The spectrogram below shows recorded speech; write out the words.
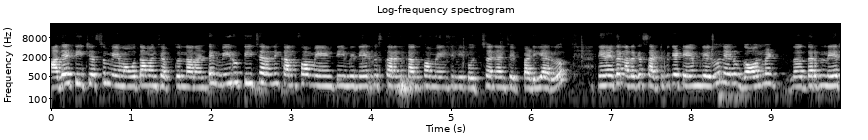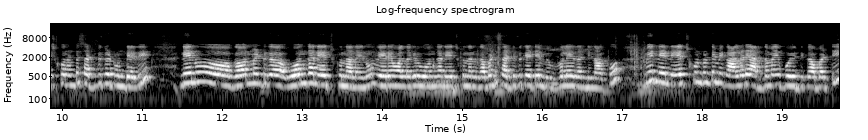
అదే టీచర్స్ మేము అవుతామని చెప్తున్నానంటే మీరు టీచర్ అని కన్ఫర్మ్ ఏంటి? మీరు నేర్పిస్తారని కన్ఫర్మ్ ఏంటి? మీకు వచ్చని అని చెప్పి అడిగారు. నేనైతే నా దగ్గర సర్టిఫికేట్ ఏం లేదు. నేను గవర్నమెంట్ తరపున నేర్చుకుని ఉంటే సర్టిఫికేట్ ఉండేది. నేను గవర్నమెంట్గా ఓన్గా నేర్చుకున్నాను నేను. వేరే వాళ్ళ దగ్గర ఓన్గా నేర్చుకున్నాను కాబట్టి సర్టిఫికేట్ ఏమి ఇవ్వలేదండి నాకు. మీరు నేను నేర్చుకుంటుంటే మీకు ఆల్రెడీ అర్థమైపోయింది కాబట్టి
